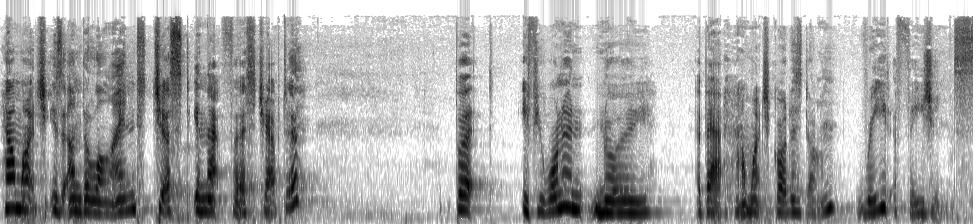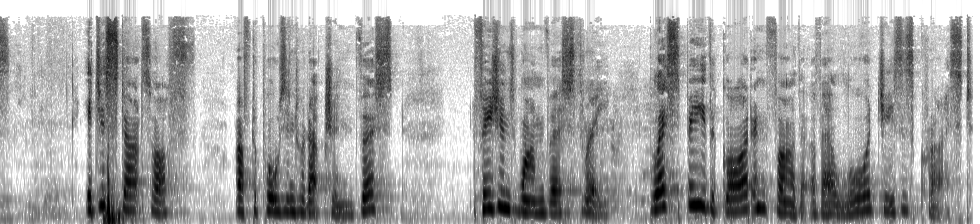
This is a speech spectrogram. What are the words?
how much is underlined just in that first chapter. But if you want to know about how much God has done, read Ephesians. It just starts off after Paul's introduction. Verse, Ephesians 1, verse 3. Blessed be the God and Father of our Lord Jesus Christ.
